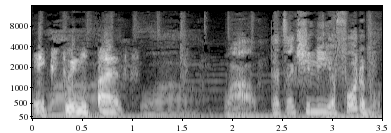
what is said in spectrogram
X25. Wow. Wow. That's actually affordable.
